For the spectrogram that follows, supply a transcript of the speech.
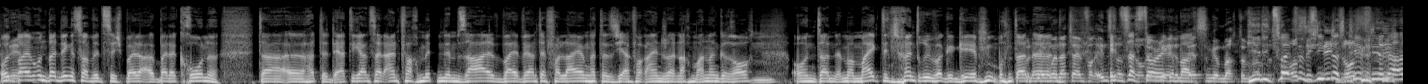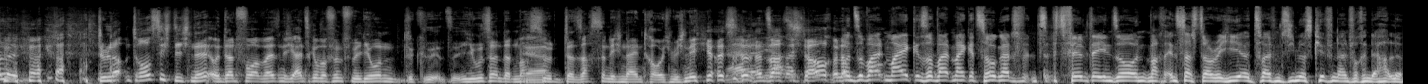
Und Nee. beim und bei Ding, es war witzig, bei der bei der Krone, da äh, hatte der hat die ganze Zeit einfach mitten im Saal, bei während der Verleihung hat er sich einfach einen Joint nach dem anderen geraucht und dann immer Mike den Joint drüber gegeben und dann Und irgendwann äh, hat er einfach Insta-Story Insta-Story gemacht. gemacht. Und Hier die was, du traust dich 257, das nicht, Kiffen in der Halle. Du Lappen traust dich nicht, ne? Und dann vor, weiß nicht, 1,5 Millionen Usern, dann machst Ja. du, dann sagst du nicht, nein, traue ich mich nicht. Also, dann saß ich da auch. Und, Und sobald Mike, sobald Mike gezogen hat, filmt er ihn so und macht Insta-Story. Hier, 257, das Kiffen einfach in der Halle.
